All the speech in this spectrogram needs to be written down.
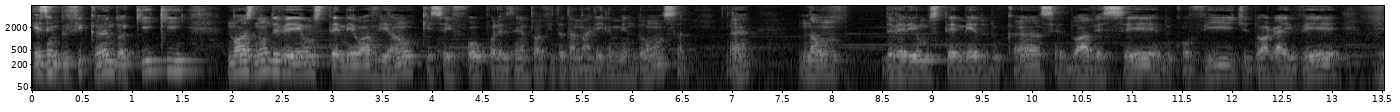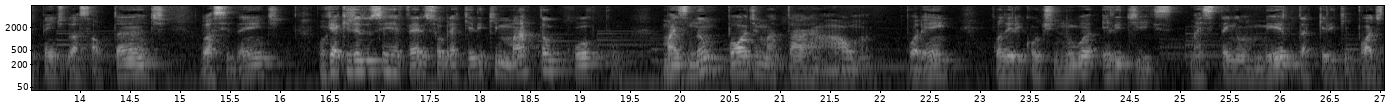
exemplificando aqui que nós não deveríamos temer o avião que ceifou, por exemplo, a vida da Marília Mendonça, né? Não deveríamos ter medo do câncer, do AVC, do Covid, do HIV, de repente do assaltante, do acidente. Porque aqui Jesus se refere sobre aquele que mata o corpo, mas não pode matar a alma. Porém, quando ele continua, ele diz: Mas tenham medo daquele que pode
